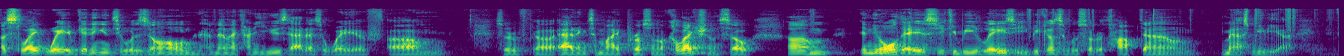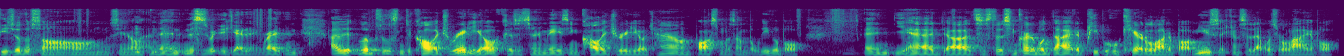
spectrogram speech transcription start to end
a slight way of getting into a zone, and then I kind of use that as a way of um, sort of uh, adding to my personal collection. So um, in the old days, you could be lazy because it was sort of top-down mass media. These are the songs, you know, and then this is what you're getting, right? And I love to listen to college radio because it's an amazing college radio town. Boston was unbelievable. And you had uh, just this incredible diet of people who cared a lot about music, and so that was reliable.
